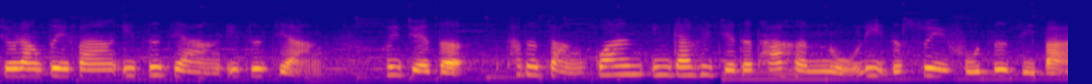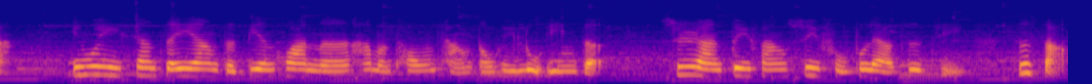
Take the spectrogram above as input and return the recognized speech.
就让对方一直讲一直讲，会觉得他的长官应该会觉得他很努力的说服自己吧？因为像这样的电话呢，他们通常都会录音的，虽然对方说服不了自己。至少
